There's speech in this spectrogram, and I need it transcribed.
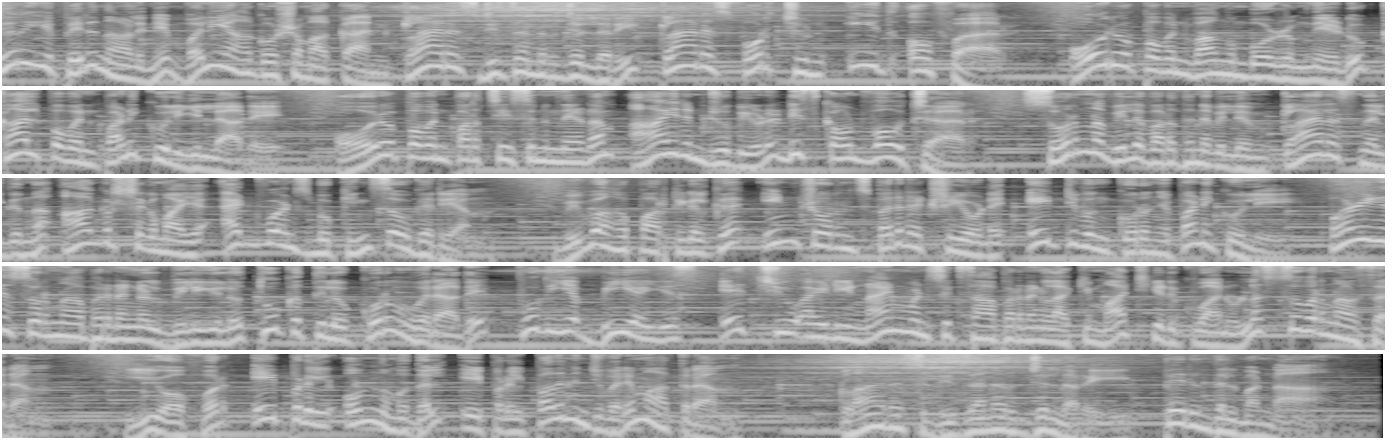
ചെറിയ പെരുന്നാളിനെ വലിയ ആഘോഷമാക്കാൻ Claras designer jewellery Claras fortune Eid offer. ഓരോ പവൻ വാങ്ങുമ്പോഴും നേടൂ കാൽ പവൻ പണിക്കൂലിയില്ലാതെ. ഓരോ പവൻ പർച്ചേസിനും നേടാം ആയിരം രൂപയുടെ ഡിസ്കൗണ്ട് വൗച്ചർ. സ്വർണ വില വർധനവിലും ക്ലാരസ് നൽകുന്ന ആകർഷകമായ അഡ്വാൻസ് ബുക്കിംഗ് സൗകര്യം. വിവാഹ പാർട്ടികൾക്ക് ഇൻഷുറൻസ് പരിരക്ഷയോടെ ഏറ്റവും കുറഞ്ഞ പണിക്കൂലി. പഴയ സ്വർണാഭരണങ്ങൾ വിലയിലോ തൂക്കത്തിലോ കുറവ് വരാതെ പുതിയ B I S H U I D nine one six ആഭരണങ്ങളാക്കി മാറ്റിയെടുക്കുവാനുള്ള സുവർണാവസരം. ഈ ഓഫർ ഏപ്രിൽ ഒന്ന് മുതൽ ഏപ്രിൽ പതിനഞ്ച് വരെ മാത്രം. Claras designer jewellery Perinthalmanna.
